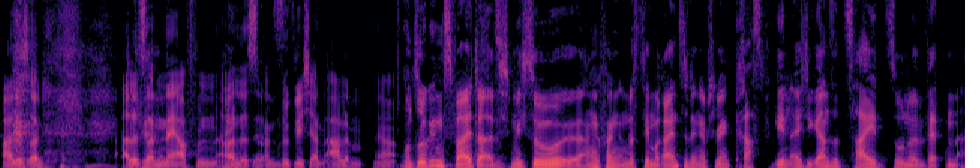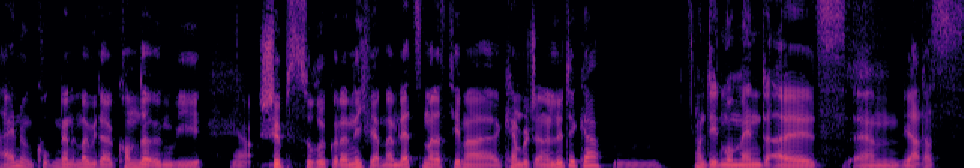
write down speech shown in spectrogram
Alles an, alles an Nerven, alles an, wirklich an allem. Ja. Und so ging es weiter. Als ich mich so äh, angefangen habe, das Thema reinzudenken, habe ich gedacht, krass, wir gehen eigentlich die ganze Zeit so eine Wetten ein und gucken dann immer wieder, kommen da irgendwie ja. Chips zurück oder nicht. Wir hatten beim letzten Mal das Thema Cambridge Analytica. Mhm. Und den Moment, als ähm, ja, das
